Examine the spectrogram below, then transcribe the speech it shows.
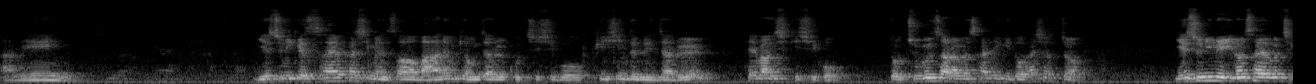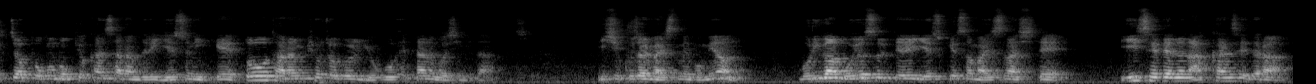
아멘. 예수님께서 사역하시면서 많은 병자를 고치시고 귀신 들린 자를 해방시키시고 또 죽은 사람을 살리기도 하셨죠. 예수님의 이런 사역을 직접 보고 목격한 사람들이 예수님께 또 다른 표적을 요구했다는 것입니다. 29절 말씀에 보면 무리가 모였을 때 예수께서 말씀하시되 이 세대는 악한 세대라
